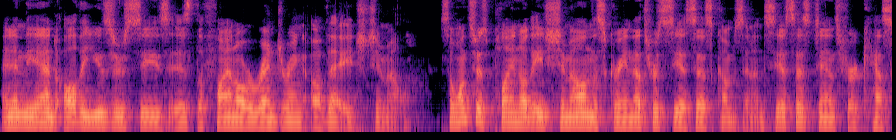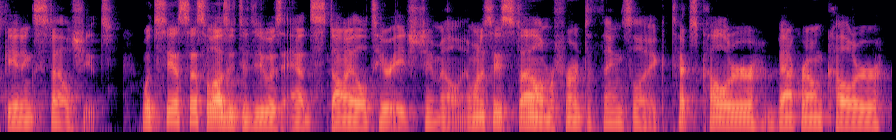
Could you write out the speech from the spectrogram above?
And in the end, all the user sees is the final rendering of that HTML. So once there's plain old HTML on the screen, that's where CSS comes in, and CSS stands for Cascading Style Sheets. What CSS allows you to do is add style to your HTML. And when I say style, I'm referring to things like text color, background color,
